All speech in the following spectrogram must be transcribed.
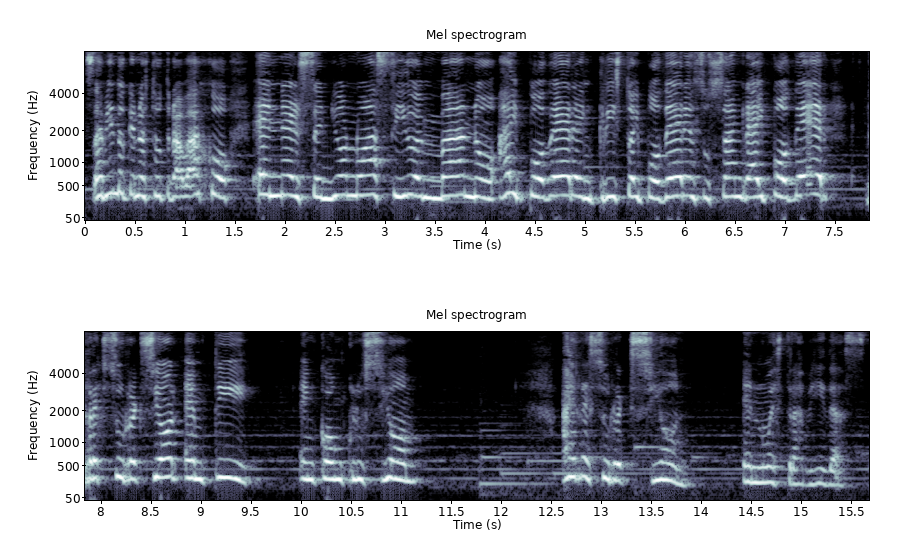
sabiendo que nuestro trabajo en el Señor no ha sido en vano. Hay poder en Cristo, hay poder en su sangre, hay poder, resurrección en ti. En conclusión, hay resurrección en nuestras vidas.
